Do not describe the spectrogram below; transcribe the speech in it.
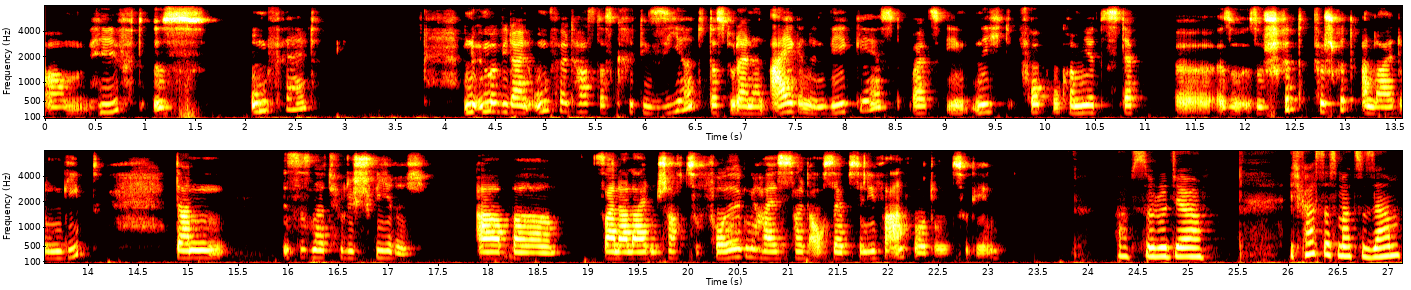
ähm, hilft, ist Umfeld. Wenn du immer wieder ein Umfeld hast, das kritisiert, dass du deinen eigenen Weg gehst, weil es eben nicht vorprogrammierte Step, äh, also so Schritt für Schritt Anleitungen gibt, dann ist es natürlich schwierig. Aber seiner Leidenschaft zu folgen, heißt halt auch selbst in die Verantwortung zu gehen. Absolut, ja. Ich fasse das mal zusammen.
